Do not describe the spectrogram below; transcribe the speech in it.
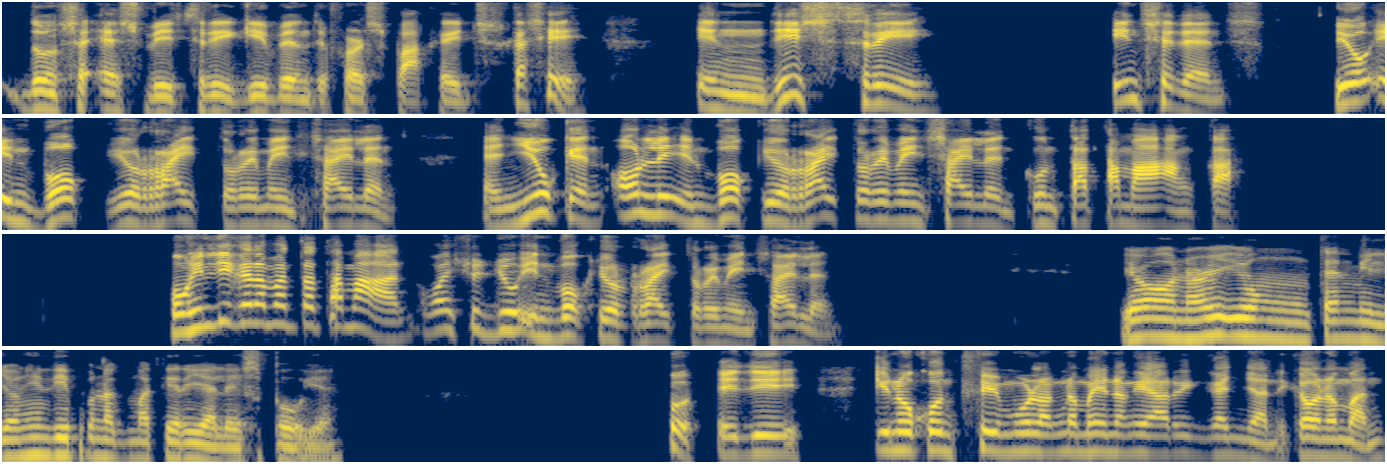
doon sa SV3 given the first package. Kasi in these three incidents, you invoke your right to remain silent. And you can only invoke your right to remain silent kung tatamaan ka. Kung hindi ka naman tatamaan, why should you invoke your right to remain silent? Your Honor, yung 10 million, hindi po nag-materialize po yan. Eh di, kinukonfirm mo lang na may nangyaring ganyan. Ikaw naman,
